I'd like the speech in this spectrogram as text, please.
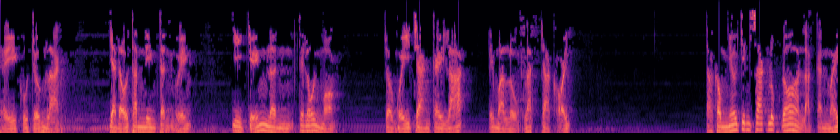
thị của trưởng làng Và đội thanh niên tình nguyện, Di chuyển lên cái lối mòn, Cho ngụy trang cây lá Để mà luồn lách ra khỏi. Ta không nhớ chính xác lúc đó là canh mấy,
